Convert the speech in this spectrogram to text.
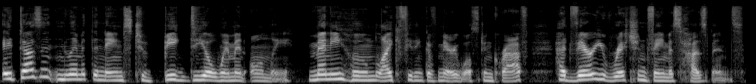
it doesn't limit the names to big deal women only, many whom, like if you think of Mary Wollstonecraft, had very rich and famous husbands.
